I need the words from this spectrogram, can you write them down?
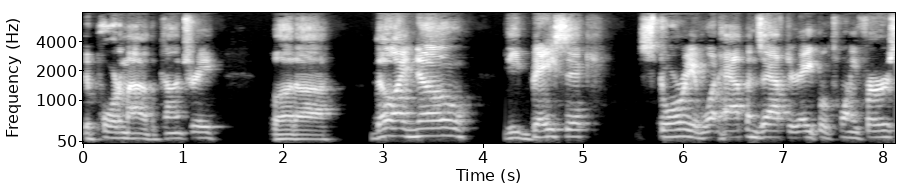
deport them out of the country. But uh, though I know the basic story of what happens after April 21st,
